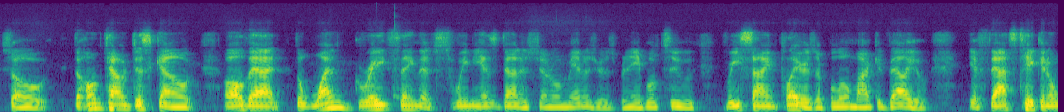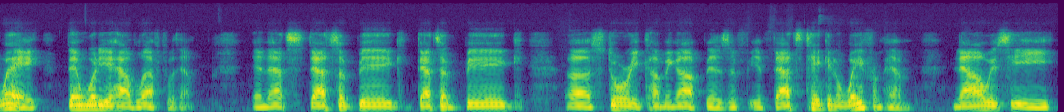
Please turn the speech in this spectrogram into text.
So the hometown discount, all that. The one great thing that Sweeney has done as general manager has been able to re-sign players at below market value. If that's taken away, then what do you have left with him? And that's that's a big that's a big uh, story coming up. Is if if that's taken away from him, now is he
